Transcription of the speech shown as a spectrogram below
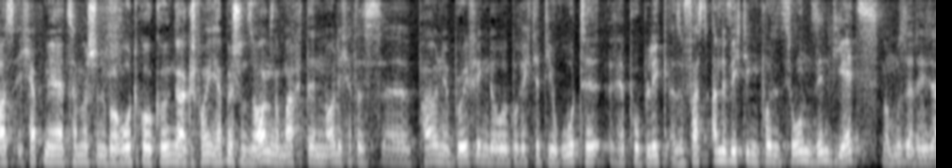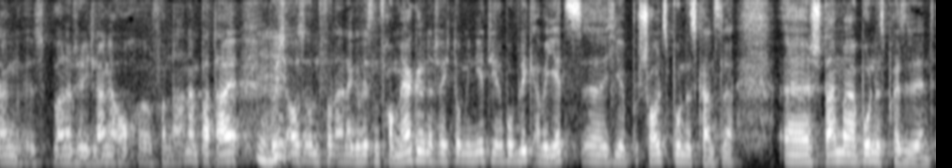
Horst, ich habe mir, jetzt haben wir schon über Rot-Rot-Grün gesprochen, ich habe mir schon Sorgen gemacht, denn neulich hat das äh, Pioneer Briefing darüber berichtet, die Rote Republik. Also fast alle wichtigen Positionen sind jetzt, man muss natürlich sagen, es war natürlich lange auch äh, von einer anderen Partei mhm. durchaus und von einer gewissen Frau Merkel natürlich dominiert die Republik, aber jetzt äh, hier Scholz Bundeskanzler, Steinmeier Bundespräsident,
